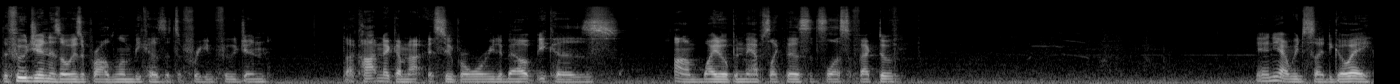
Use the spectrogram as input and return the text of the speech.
The Fujin is always a problem because it's a freaking Fujin. The Kotnik I'm not super worried about because on wide open maps like this it's less effective. And yeah, we decided to go A.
